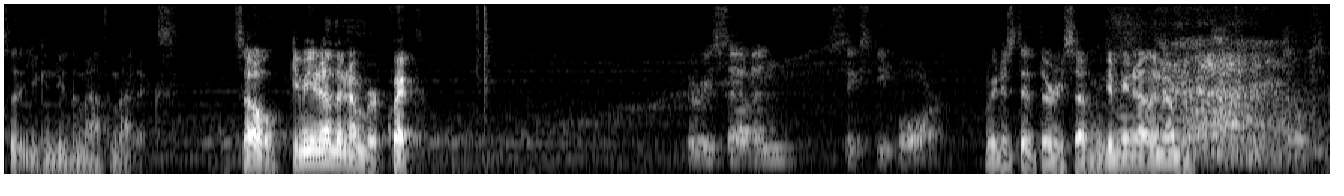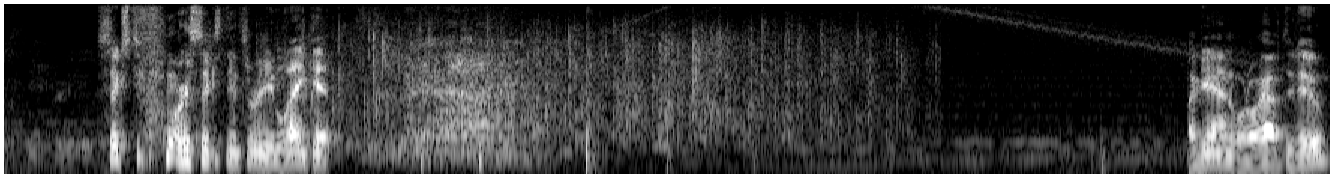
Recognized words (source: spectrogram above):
so that you can do the mathematics. So, give me another number, quick. 3764. We just did 37. Give me another number. 463. 64, 63, like it. Again, what do I have to do?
